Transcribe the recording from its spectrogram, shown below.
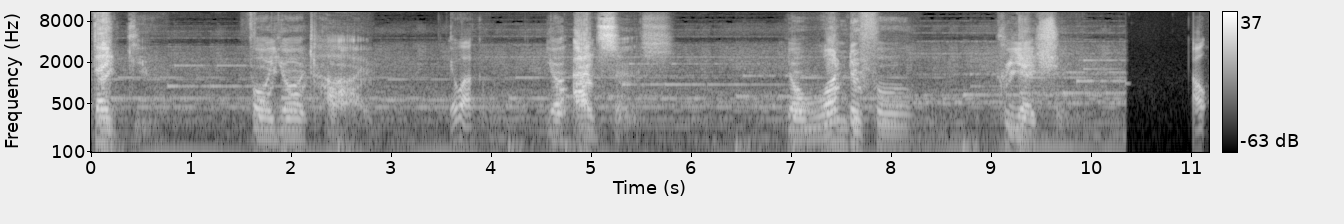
Thank you for your time, You're welcome. your answers, your wonderful creation. Oh.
